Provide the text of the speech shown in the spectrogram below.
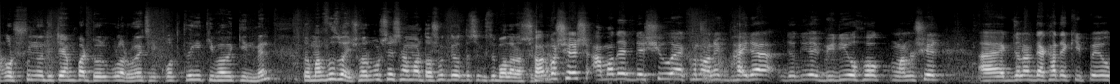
আকর্ষণীয় যে টেম্পার ডোরগুলো রয়েছে কোথা থেকে কীভাবে কিনবেন। তো মাহফুজ ভাই সর্বশেষ আমার দর্শকদের উদ্দেশ্যে কিছু বলার আছে সর্বশেষ আমাদের দেশীয় এখন অনেক ভাইরা যদিও এই ভিডিও হোক মানুষের একজনের দেখা দেখি পেয়েও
